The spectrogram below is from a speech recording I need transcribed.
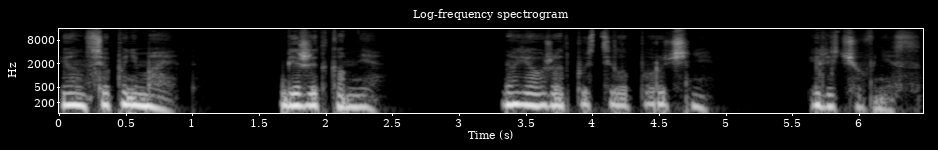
и он все понимает. Бежит ко мне. Но я уже отпустила поручни и лечу вниз.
